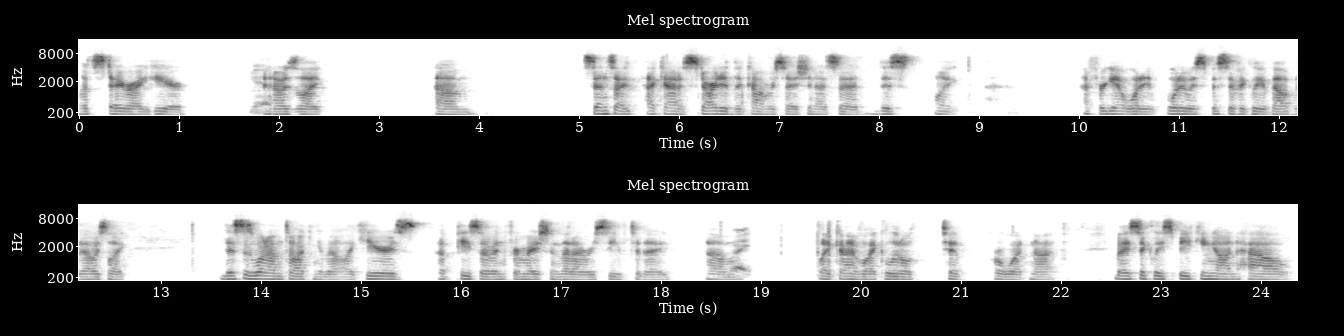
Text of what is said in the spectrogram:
let's stay right here yeah. and i was like um since i i kind of started the conversation i said this like i forget what it what it was specifically about but i was like this is what i'm talking about. Like here's a piece of information that i received today. Um right. like kind of like a little tip or whatnot. Basically speaking on how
